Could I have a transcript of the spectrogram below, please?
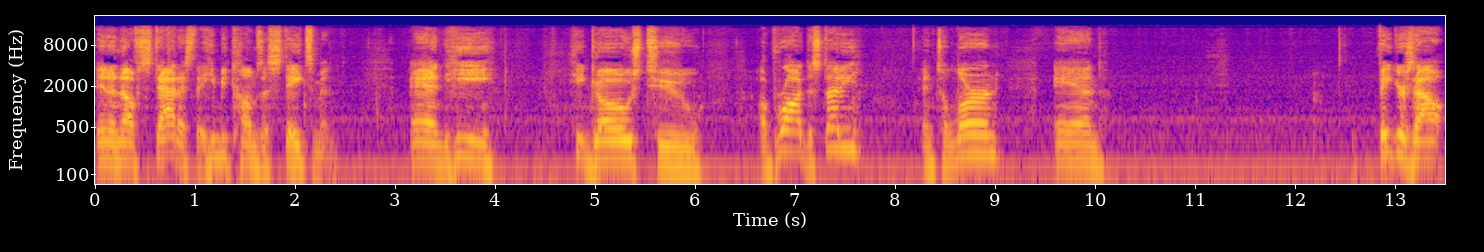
in enough status that he becomes a statesman. And he he goes to abroad to study and to learn and figures out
